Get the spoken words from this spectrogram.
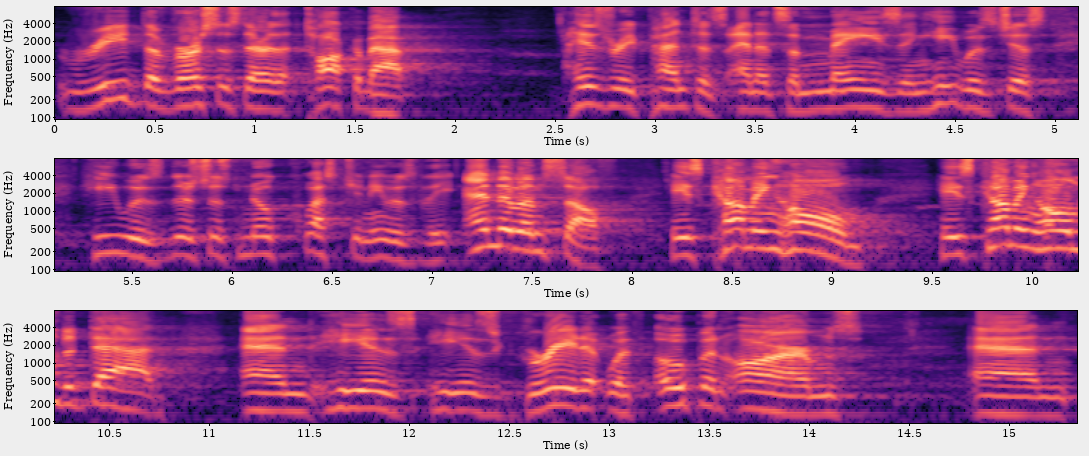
read the verses there that talk about his repentance and it's amazing. He was just he was there's just no question. He was the end of himself. He's coming home. He's coming home to dad and he is he is greeted with open arms and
